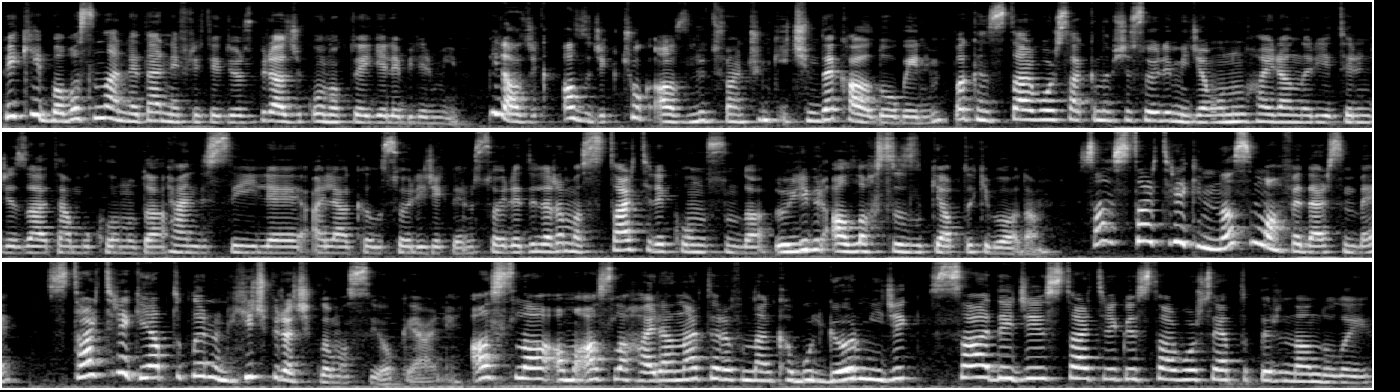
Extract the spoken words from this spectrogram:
Peki babasından neden nefret ediyoruz? Birazcık o noktaya gelebilir miyim? Birazcık, azıcık, çok az lütfen. Çünkü içimde kaldı o benim. Bakın Star Wars hakkında bir şey söylemeyeceğim. Onun hayranları yeterince zaten bu konuda kendisiyle alakalı söyleyeceklerini söylediler ama Star Trek konusunda öyle bir Allahsızlık yaptı ki bu adam. Sen Star Trek'i nasıl mahvedersin be? Star Trek'e yaptıklarının hiçbir açıklaması yok yani. Asla ama asla hayranlar tarafından kabul görmeyecek. Sadece Star Trek ve Star Wars'a yaptıklarından dolayı.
